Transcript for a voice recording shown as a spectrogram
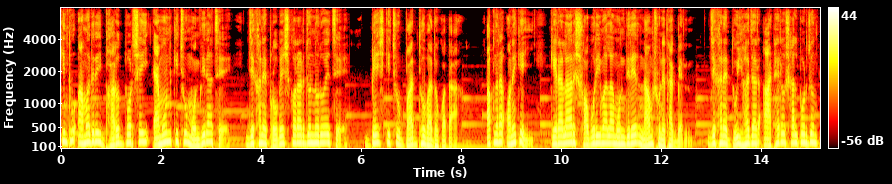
কিন্তু আমাদের এই ভারতবর্ষেই এমন কিছু মন্দির আছে, যেখানে প্রবেশ করার জন্য রয়েছে বেশ কিছু বাধ্যবাধকতা। আপনারা অনেকেই কেরালার শবরীমালা মন্দিরের নাম শুনে থাকবেন, যেখানে দুই হাজার আঠেরো সাল পর্যন্ত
